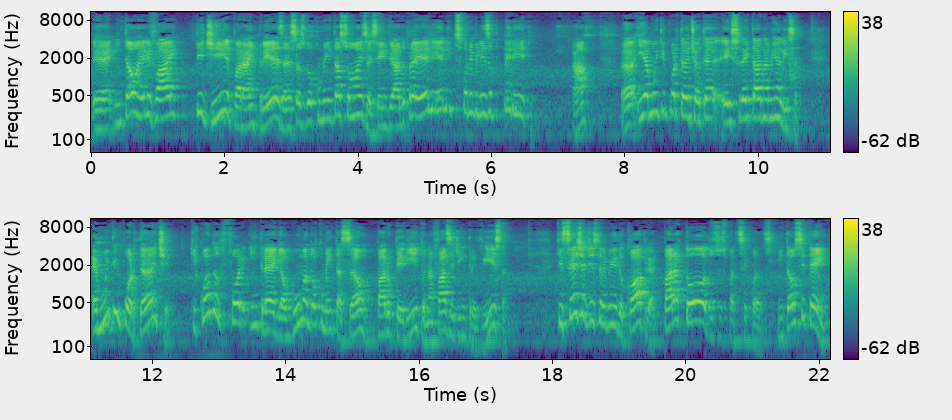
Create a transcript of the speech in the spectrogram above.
É, então ele vai pedir para a empresa essas documentações, vai ser enviado para ele e ele disponibiliza para o perito. Tá? Uh, e é muito importante, até isso daí está na minha lista. É muito importante que quando for entregue alguma documentação para o perito na fase de entrevista, que seja distribuído cópia para todos os participantes. Então, se tem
